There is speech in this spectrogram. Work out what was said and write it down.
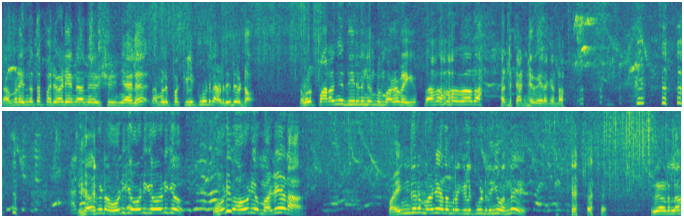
നമ്മുടെ ഇന്നത്തെ പരിപാടി എന്നാന്ന് ചോദിച്ചു കഴിഞ്ഞാൽ നമ്മളിപ്പോൾ കിളിക്കൂട്ടിലാണ്. ഇത് കേട്ടോ നമ്മൾ പറഞ്ഞു തീരുന്നതിന് മുമ്പ് മഴ പെയ്യും. രണ്ടുപേരൊക്കെ ഉണ്ടോ? ഞാൻ കൂടെ ഓടിക്കോ ഓടിക്കോ ഓടിക്കോ. ഓടിയോ ഓടിയോ. മഴയാടാ. ഭയങ്കര മഴയാ നമ്മുടെ കിളിക്കൂട്ടിൽ. ഇങ്ങ് വന്നേ. ഇത് കണ്ടല്ലോ.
